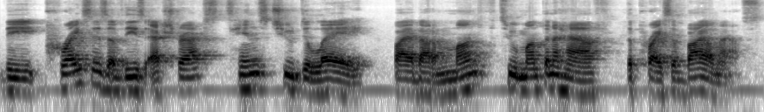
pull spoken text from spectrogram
the prices of these extracts tends to delay by about a month to a month and a half the price of biomass.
